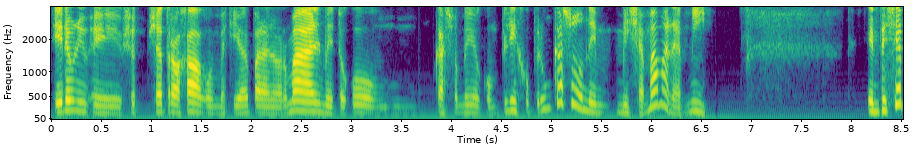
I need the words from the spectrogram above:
era eh, yo ya trabajaba como investigador paranormal, me tocó un caso medio complejo, pero un caso donde me llamaban a mí. Empecé a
